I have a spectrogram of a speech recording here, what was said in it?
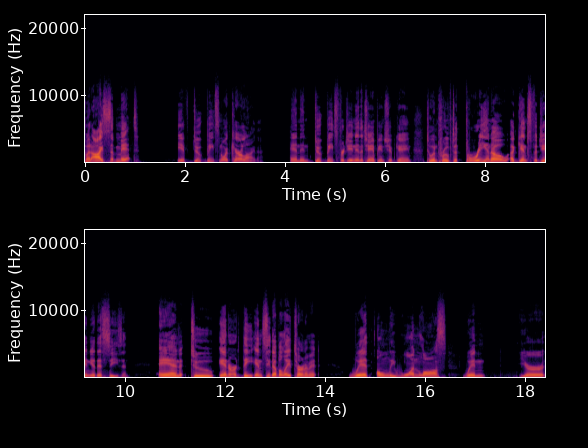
But I submit, if Duke beats North Carolina, and then Duke beats Virginia in the championship game to improve to 3 and 0 against Virginia this season and to enter the NCAA tournament with only one loss when your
